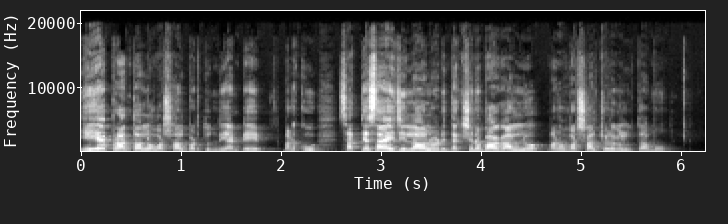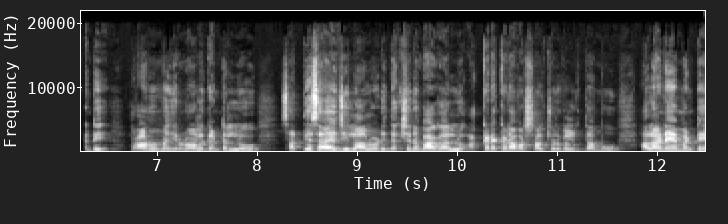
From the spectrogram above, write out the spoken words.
ఏ ఏ ప్రాంతాల్లో వర్షాలు పడుతుంది అంటే మనకు సత్యసాయి జిల్లాలోని దక్షిణ భాగాల్లో మనం వర్షాలు చూడగలుగుతాము. అంటే రానున్న ఇరవై నాలుగు గంటల్లో సత్యసాయి జిల్లాలోని దక్షిణ భాగాల్లో అక్కడక్కడ వర్షాలు చూడగలుగుతాము? అలానే ఏమంటే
